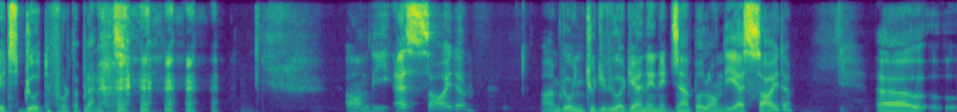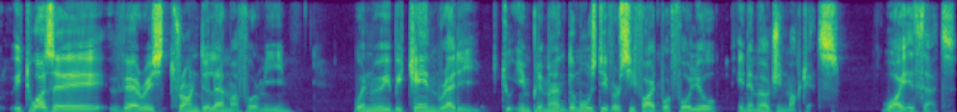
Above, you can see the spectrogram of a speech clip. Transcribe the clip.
it's good for the planet. on the S side, I'm going to give you again an example on the S side. Uh, it was a very strong dilemma for me when we became ready to implement the most diversified portfolio in emerging markets. Why is that?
